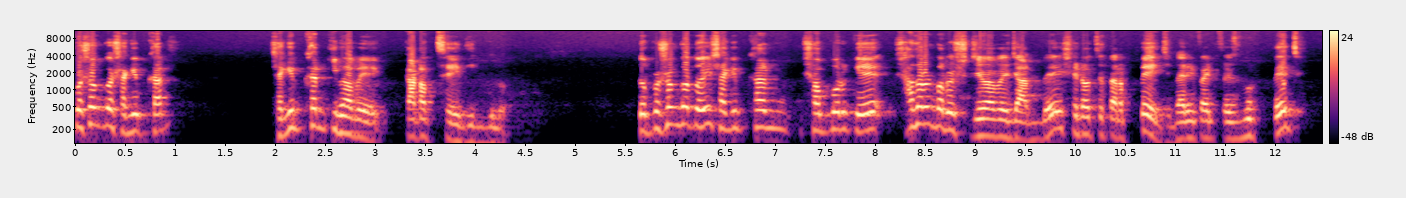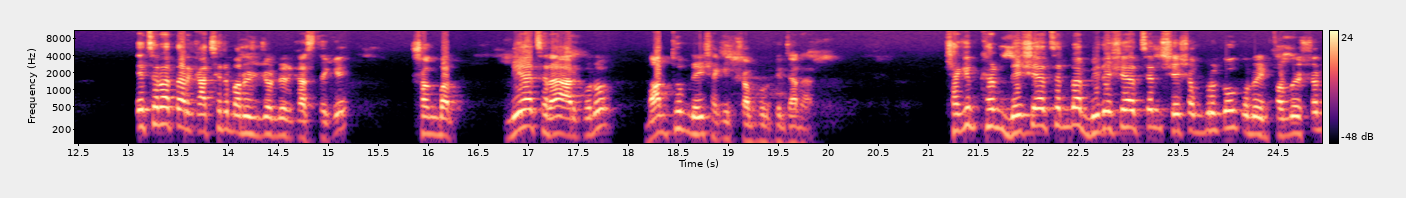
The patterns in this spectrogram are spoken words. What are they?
প্রসঙ্গ শাকিব খান। শাকিব খান কীভাবে কাটাচ্ছে এই দিনগুলো? তো প্রসঙ্গতই শাকিব খান সম্পর্কে সাধারণ মানুষ যেভাবে জানবে, সেটা হচ্ছে তার পেজ ভেরিফাইড ফেসবুক পেজ এছাড়া তার কাছের মানুষজনের কাছ থেকে সংবাদ নেওয়া ছাড়া আর কোনো মাধ্যম নেই সাকিব সম্পর্কে জানার। সাকিব খান দেশে আছেন না বিদেশে আছেন, সে সম্পর্কেও কোনো ইনফরমেশন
